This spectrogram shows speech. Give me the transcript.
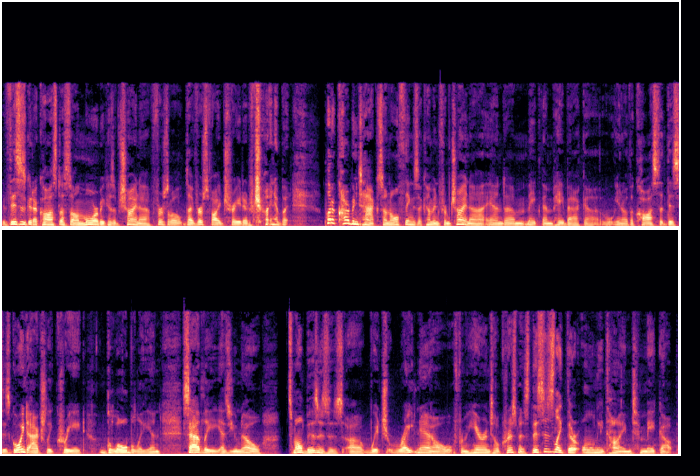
If this is going to cost us all more because of China, first of all, diversified trade out of China, but put a carbon tax on all things that come in from China and um, make them pay back, uh, you know, the cost that this is going to actually create globally. And sadly, as you know, small businesses, uh, which right now, from here until Christmas, this is like their only time to make up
